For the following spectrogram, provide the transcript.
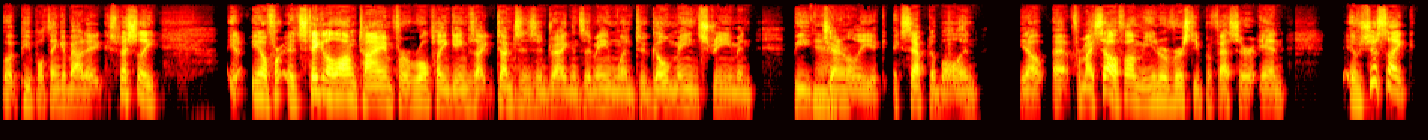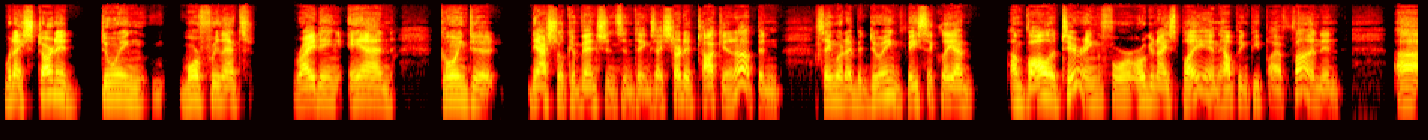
what people think about it, especially you know, for it's taken a long time for role playing games like Dungeons and Dragons, the main one, to go mainstream and be yeah. generally acceptable. And you know, uh, for myself, I'm a university professor, and it was just like when I started doing more freelance writing and going to national conventions and things, I started talking it up and saying what I've been doing. Basically, I'm I'm volunteering for organized play and helping people have fun, and uh,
